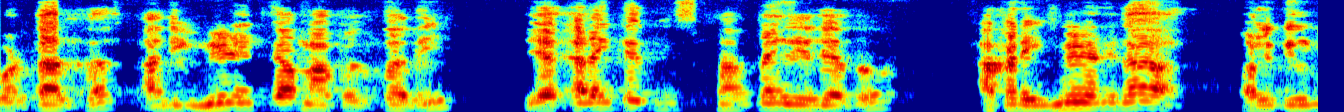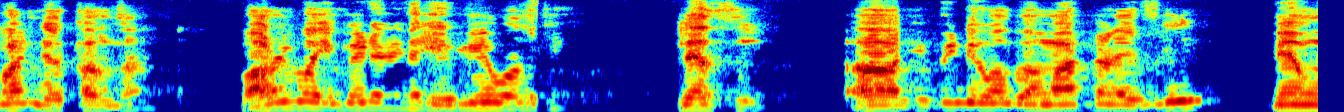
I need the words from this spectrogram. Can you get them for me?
కొడతారు సార్. అది ఇమ్మీడియట్గా మాకు వస్తుంది ఎక్కడైతే సప్లై చేయలేదో అక్కడ ఇమ్మీడియట్గా వాళ్ళకి ఇన్ఫార్మ్ చేస్తాం సార్. వాళ్ళు ఇమ్మీడియట్గా ఎంఈఓ ప్లస్ డిప్యూటీ వాళ్ళతో మాట్లాడేసి మేము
